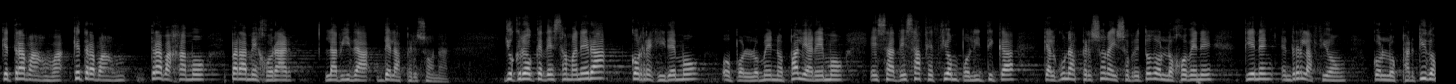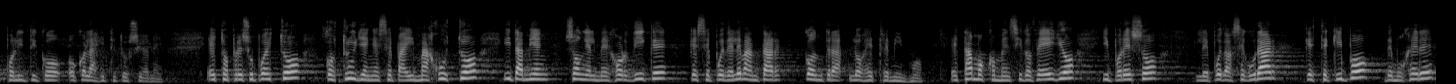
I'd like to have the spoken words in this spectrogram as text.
que trabajamos para mejorar la vida de las personas. Yo creo que de esa manera corregiremos o por lo menos paliaremos esa desafección política que algunas personas y sobre todo los jóvenes tienen en relación con los partidos políticos o con las instituciones. Estos presupuestos construyen ese país más justo y también son el mejor dique que se puede levantar contra los extremismos. Estamos convencidos de ello y por eso le puedo asegurar que este equipo de mujeres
